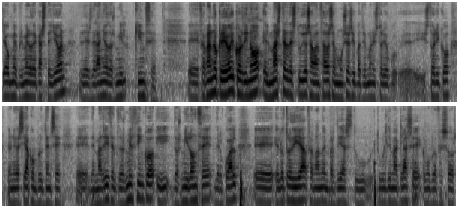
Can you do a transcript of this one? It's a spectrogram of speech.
Jaume I de Castellón desde el año 2015. Eh, Fernando creó y coordinó el Máster de Estudios Avanzados en Museos y Patrimonio eh, Histórico de la Universidad Complutense eh, de Madrid entre 2005 y 2011, del cual el otro día, Fernando, impartías tu, última clase como profesor,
